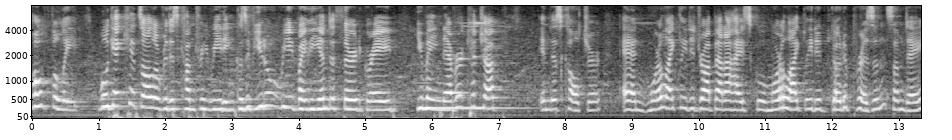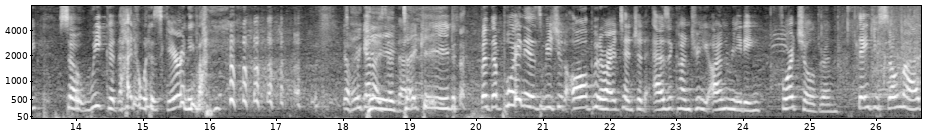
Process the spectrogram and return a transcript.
hopefully, we'll get kids all over this country reading, because if you don't read by the end of third grade, you may never catch up in this culture and more likely to drop out of high school, more likely to go to prison someday. So we could, I don't want to scare anybody. yeah, Take forget I said that. Take heed. But the point is, we should all put our attention as a country on reading for children. Thank you so much.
